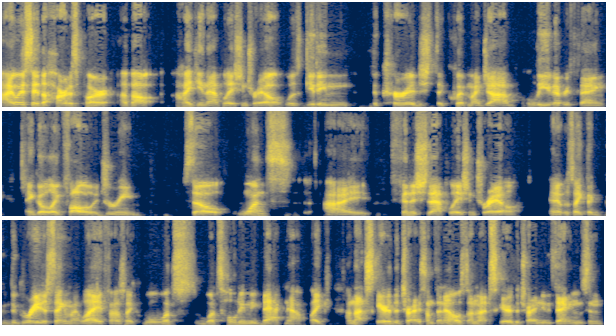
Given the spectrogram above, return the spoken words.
I always say the hardest part about hiking the Appalachian Trail was getting the courage to quit my job, leave everything, and go like follow a dream. So once I finished the Appalachian Trail, and it was like the the greatest thing in my life. I was like, well, what's what's holding me back now? Like, I'm not scared to try something else. I'm not scared to try new things and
